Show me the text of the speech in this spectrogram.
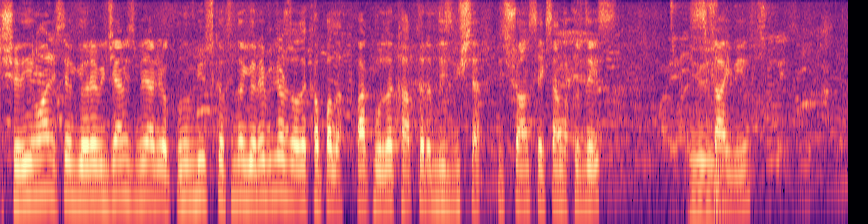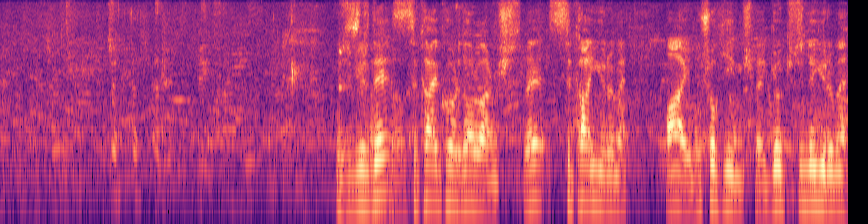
Dışarıyı maalesef görebileceğimiz bir yer yok. Bunun bir üst katında görebiliyoruz, o da kapalı. Bak burada katları dizmişler. Biz şu an 89'dayız. Skyview. 101'de Sky koridor varmış ve Sky yürüme. Vay bu çok iyiymiş be. Gökyüzünde yürüme.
